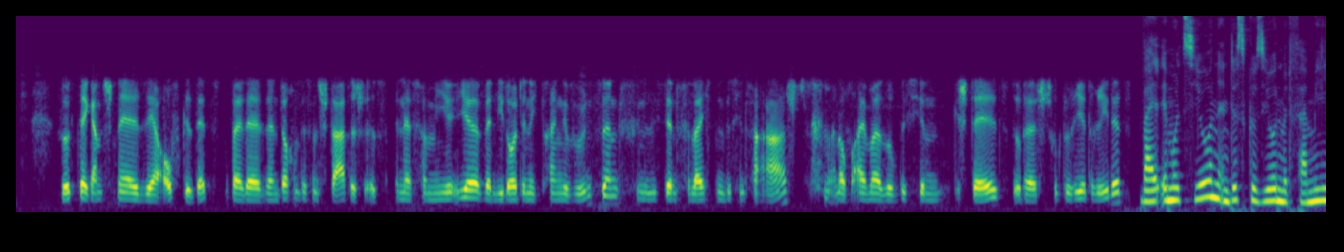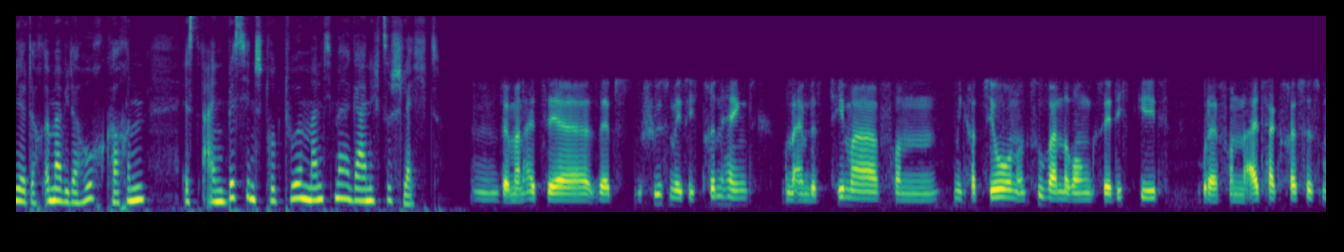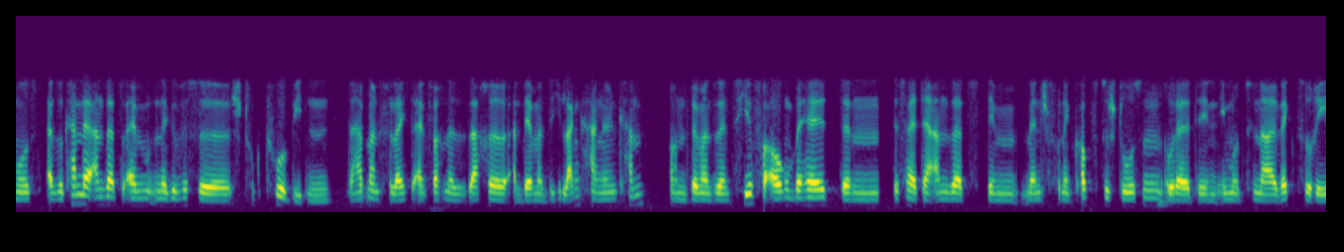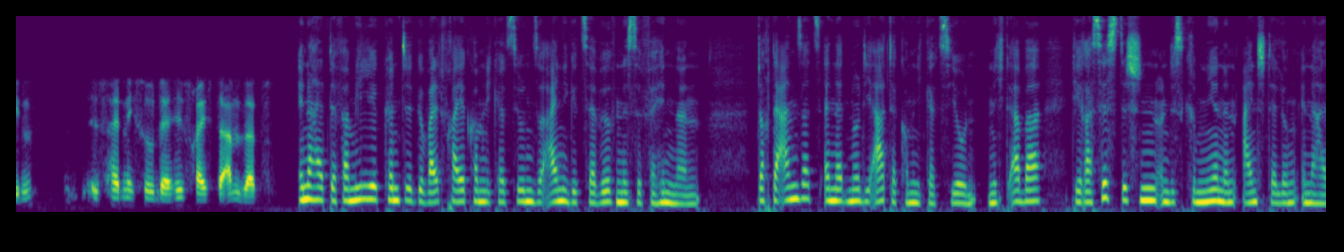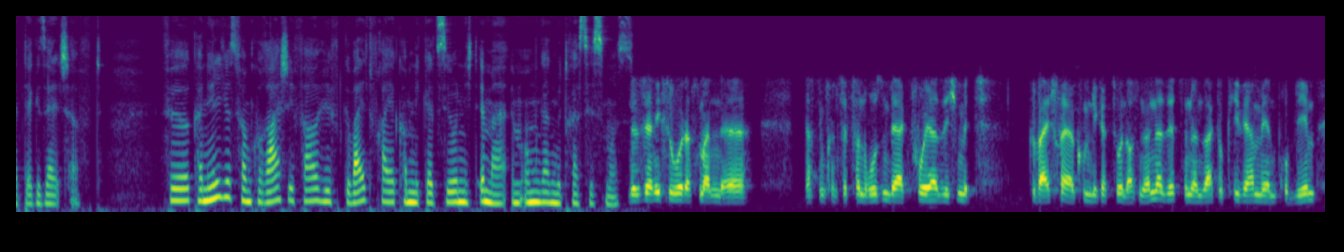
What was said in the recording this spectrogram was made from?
wirkt er ganz schnell sehr aufgesetzt, weil der dann doch ein bisschen statisch ist. In der Familie, wenn die Leute nicht dran gewöhnt sind, fühlen sie sich dann vielleicht ein bisschen verarscht, wenn man auf einmal so ein bisschen gestellt oder strukturiert redet. Weil Emotionen in Diskussionen mit Familie doch immer wieder hochkochen, ist ein bisschen Struktur manchmal gar nicht so schlecht. Hm, wenn man halt sehr selbst gefühlsmäßig drin hängt und einem das Thema von Migration und Zuwanderung sehr dicht geht, oder von Alltagsrassismus. Also kann der Ansatz einem eine gewisse Struktur bieten. Da hat man vielleicht einfach eine Sache, an der man sich langhangeln kann. Und wenn man sein Ziel vor Augen behält, dann ist halt der Ansatz, dem Mensch vor den Kopf zu stoßen oder den emotional wegzureden, ist halt nicht so der hilfreichste Ansatz. Innerhalb der Familie könnte gewaltfreie Kommunikation so einige Zerwürfnisse verhindern. Doch der Ansatz ändert nur die Art der Kommunikation, nicht aber die rassistischen und diskriminierenden Einstellungen innerhalb der Gesellschaft. Für Cornelius vom Courage e.V. hilft gewaltfreie Kommunikation nicht immer im Umgang mit Rassismus. Es ist ja nicht so, dass man äh, nach dem Konzept von Rosenberg vorher sich mit gewaltfreier Kommunikation auseinandersetzt und dann sagt, okay, wir haben hier ein Problem,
